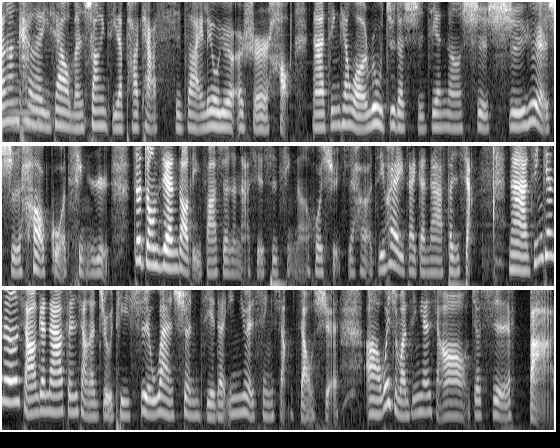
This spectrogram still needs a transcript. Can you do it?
刚刚看了一下，我们上一集的 podcast 是在六月二十二号。那今天我录制的时间呢是十月十号国庆日。这中间到底发生了哪些事情呢？或许之后有机会再跟大家分享。那今天呢，想要跟大家分享的主题是万圣节的音乐欣赏教学啊。为什么今天想要就是？把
